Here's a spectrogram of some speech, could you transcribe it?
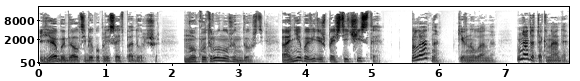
"Я бы дал тебе поплясать подольше, но к утру нужен дождь, а небо, видишь, почти чистое". "Ладно", кивнула она. "Надо так надо".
